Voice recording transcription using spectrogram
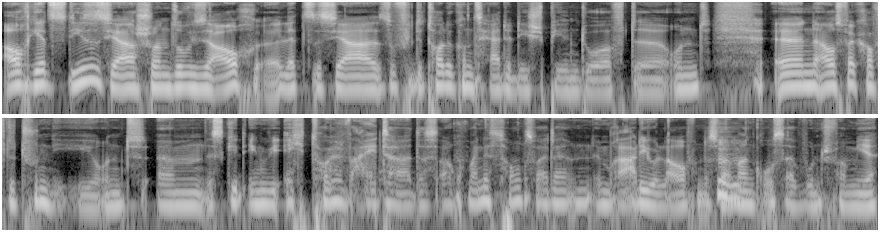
auch jetzt dieses Jahr schon sowieso auch äh, letztes Jahr so viele tolle Konzerte, die ich spielen durfte und äh, eine ausverkaufte Tournee. Und ähm, es geht irgendwie echt toll weiter, dass auch meine Songs weiter im Radio laufen. Das war immer ein großer Wunsch von mir.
